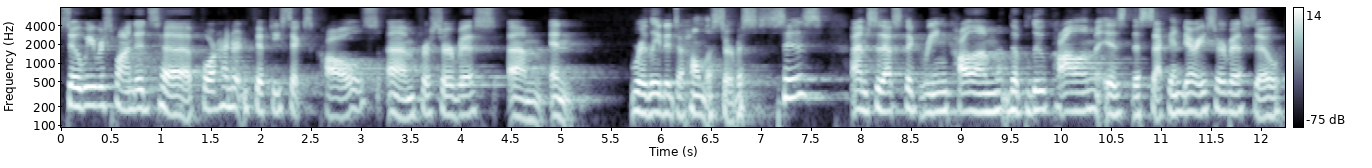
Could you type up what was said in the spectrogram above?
So we responded to 456 calls um, for service um, and related to homeless services. Um, so that's the green column. The blue column is the secondary service. So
